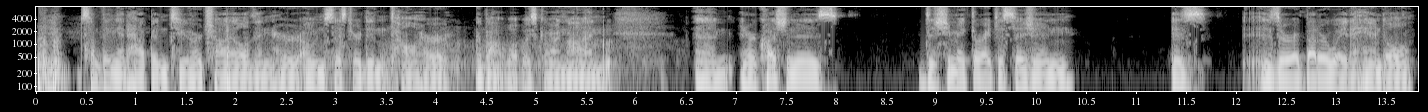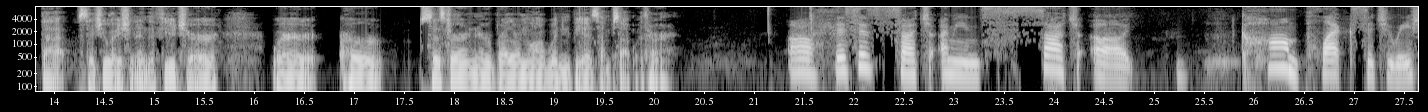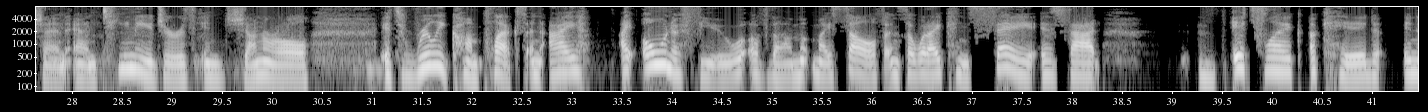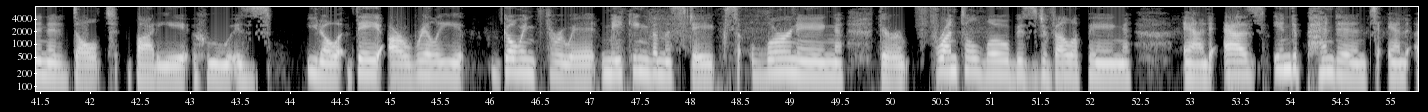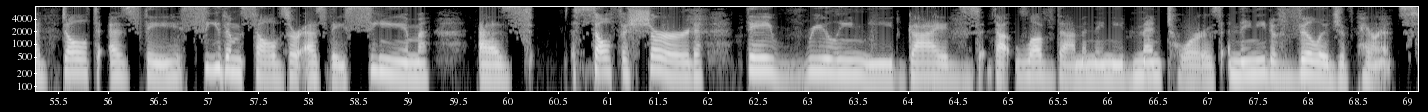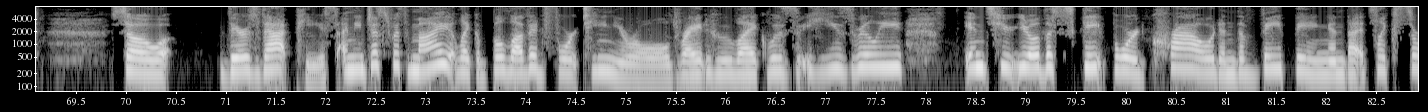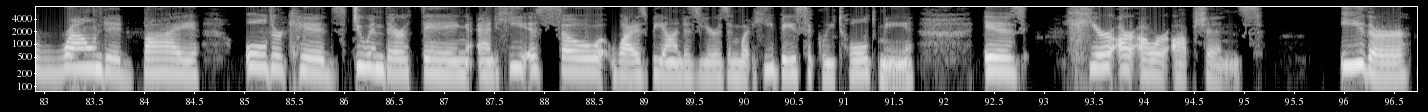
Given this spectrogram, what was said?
you know, something had happened to her child and her own sister didn't tell her about what was going on. Um, and her question is, did she make the right decision? Is is there a better way to handle that situation in the future where her sister and her brother-in-law wouldn't be as upset with her? Oh, this is such, I mean, such a complex situation and teenagers in general it's really complex and i i own a few of them myself and so what i can say is that it's like a kid in an adult body who is, you know, they are really going through it, making the mistakes, learning, their frontal lobe is developing. And as independent and adult as they see themselves or as they seem, as self assured, they really need guides that love them and they need mentors and they need a village of parents. So there's that piece. I mean, just with my like beloved 14 year old, right, who like was, he's really into, you know, the skateboard crowd and the vaping and that it's like surrounded by older kids doing their thing. And he is so wise beyond his years. And what he basically told me is here are our options. Either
